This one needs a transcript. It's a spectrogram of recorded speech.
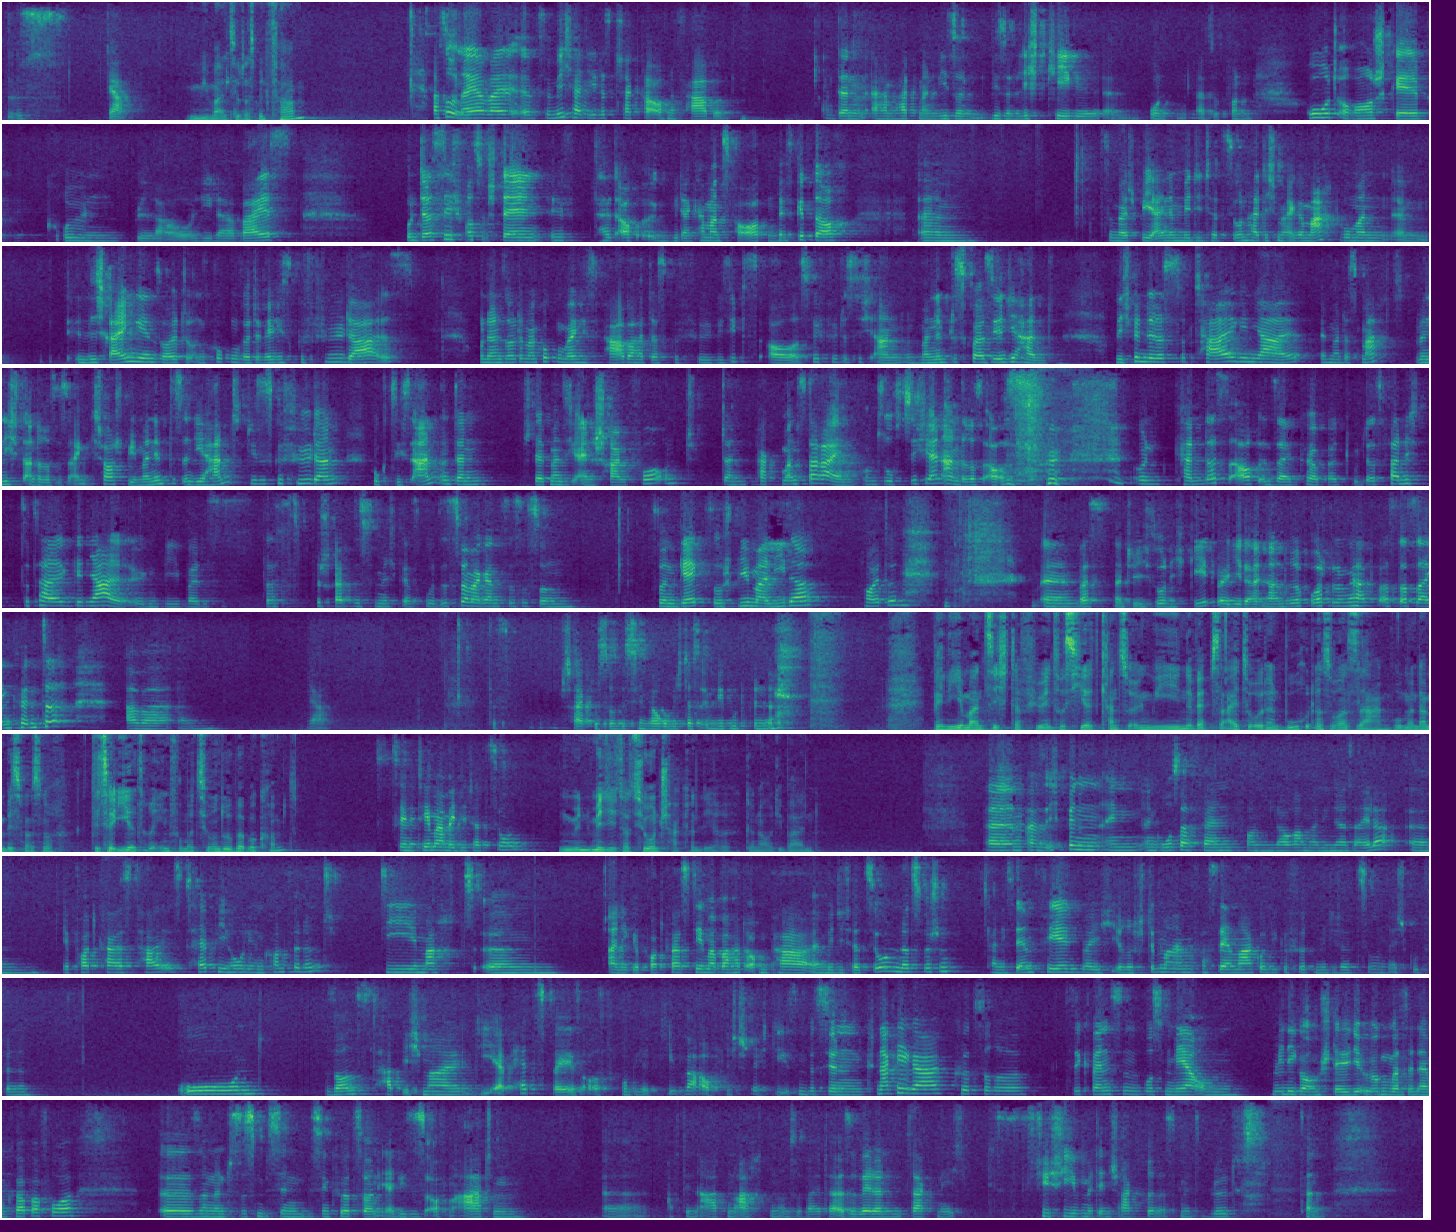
das ist, ja. Wie meinst du das mit Farben? Achso, naja, weil äh, für mich hat jedes Chakra auch eine Farbe. Und dann ähm, hat man wie so ein, wie so ein Lichtkegel ähm, unten, also von Rot, Orange, Gelb, Grün, Blau, Lila, Weiß. Und das sich vorzustellen, hilft halt auch irgendwie, dann kann man es verorten. Es gibt auch ähm, zum Beispiel eine Meditation, hatte ich mal gemacht, wo man ähm, in sich reingehen sollte und gucken sollte, welches Gefühl da ist. Und dann sollte man gucken, welche Farbe hat das Gefühl, wie sieht es aus, wie fühlt es sich an. Und man nimmt es quasi in die Hand. Und ich finde das total genial, wenn man das macht, wenn nichts anderes ist eigentlich Schauspiel. Man nimmt es in die Hand, dieses Gefühl dann, guckt sich an und dann stellt man sich einen Schrank vor und dann packt man es da rein und sucht sich ein anderes aus und kann das auch in seinen Körper tun. Das fand ich total genial irgendwie, weil das, ist, das beschreibt es für mich ganz gut. Das ist zwar mal ganz, das ist so ein, so ein Gag, so spiel mal lila heute, äh, was natürlich so nicht geht, weil jeder eine andere Vorstellung hat, was das sein könnte. Aber ähm, ja, beschreibt es so ein bisschen, warum ich das irgendwie gut finde. Wenn jemand sich dafür interessiert, kannst du irgendwie eine Webseite oder ein Buch oder sowas sagen, wo man da ein bisschen was noch detailliertere Informationen drüber bekommt? Zum Thema Meditation. Meditation, Chakrenlehre, genau die beiden. Ähm, also ich bin ein, ein, großer Fan von Laura Marlina Seiler. Ähm, ihr Podcast heißt Happy, Holy and Confident. Die macht ähm, einige Podcast-Themen, aber hat auch ein paar äh, Meditationen dazwischen. Kann ich sehr empfehlen, weil ich ihre Stimme einfach sehr mag und die geführten Meditationen echt gut finde. Und sonst habe ich mal die App Headspace ausprobiert. Die war auch nicht schlecht. Die ist ein bisschen knackiger, kürzere Sequenzen, wo es mehr um, weniger um stell dir irgendwas in deinem Körper vor, äh, sondern das ist ein bisschen, bisschen kürzer und eher dieses auf den Atem, äh, auf den Atem achten und so weiter. Also wer dann sagt, nee, dieses Shishi mit den Chakren ist mir zu blöd, dann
